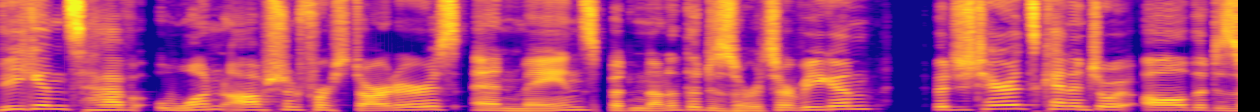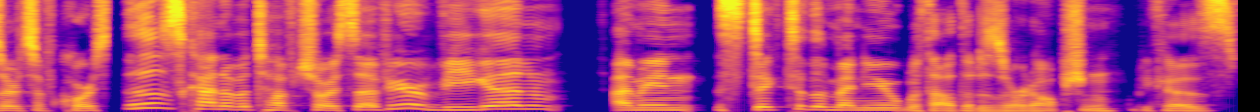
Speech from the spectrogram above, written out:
Vegans have one option for starters and mains, but none of the desserts are vegan. Vegetarians can enjoy all the desserts, of course. This is kind of a tough choice. So if you're a vegan, I mean, stick to the menu without the dessert option because,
